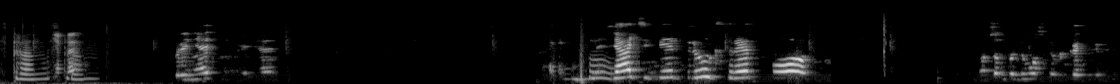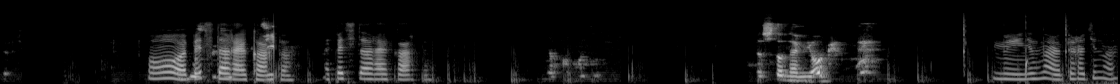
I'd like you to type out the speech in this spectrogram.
Странно, Нет. странно. Принять, не принять. О. Я теперь друг с Red Fox. Может, он подумал, что какая-то. О, опять старая карта. Опять старая карта. Это что, намек? Ну, я не знаю, это ради нас.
